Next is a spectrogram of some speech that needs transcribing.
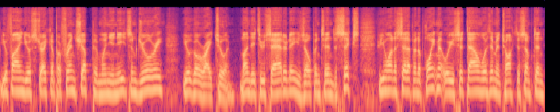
you'll find you'll strike up a friendship. And when you need some jewelry, you'll go right to him. Monday through Saturday, he's open 10 to 6. If you want to set up an appointment where you sit down with him and talk to something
